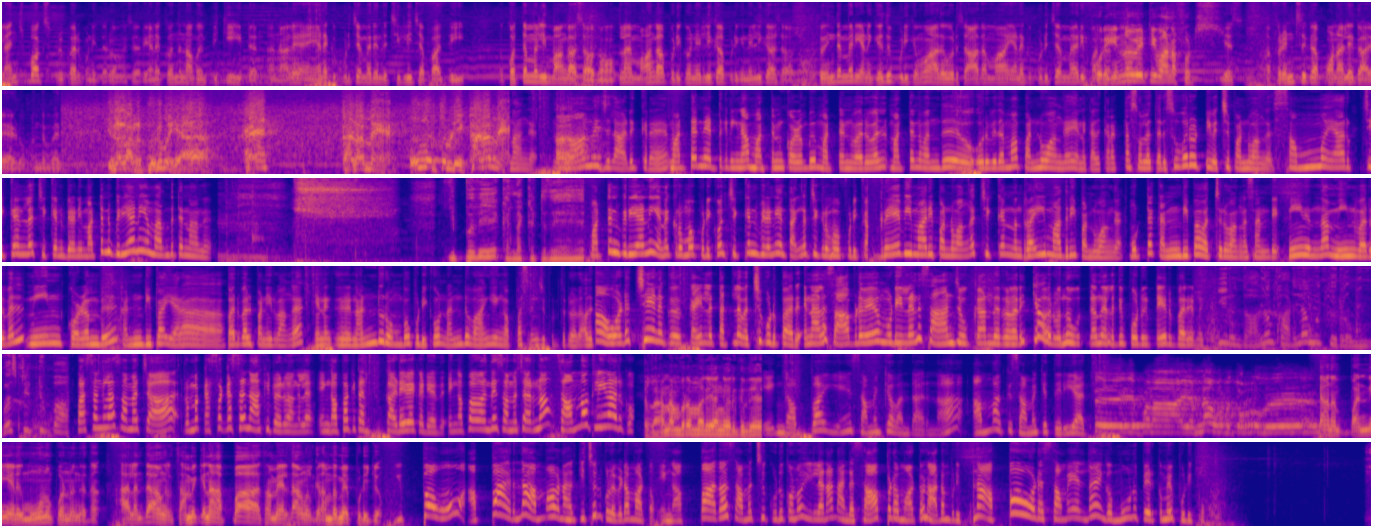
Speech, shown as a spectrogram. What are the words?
லஞ்ச் பாக்ஸ் ப்ரிப்பேர் பண்ணி தருவாங்க சார் எனக்கு வந்து நான் கொஞ்சம் பிக்கி ஈட்டர் அதனால எனக்கு பிடிச்ச மாதிரி இந்த சில்லி சப்பாத்தி கொத்தமல்லி மாங்காய் சாதம் எல்லாம் மாங்காய் பிடிக்கும் நெல்லிக்காய் பிடிக்கும் நெல்லிக்காய் சாதம். ஸோ இந்த மாதிரி எனக்கு எது பிடிக்குமோ அதை ஒரு சாதமா எனக்கு பிடிச்ச மாதிரி ஒரு இன்னோவேட்டிவான ஃபுட்ஸ் எஸ் ஃப்ரெண்ட்ஸுக்கு போனாலே காலி ஆயிடும் அந்த மாதிரி. இதெல்லாம் பெருமையா? கடமை. ஒவ்வொருத்தருடைய கடமை. நாங்க நான் நான்வெஜ்ல அடுக்கிறேன். மட்டன் எடுத்துக்கிட்டீங்கன்னா மட்டன் குழம்பு மட்டன் வறுவல் மட்டன் வந்து ஒரு விதமா பண்ணுவாங்க. எனக்கு அது கரெக்டா சொல்ல தெரியல. சுவரொட்டி வச்சு பண்ணுவாங்க. செம்மையா இருக்கும். சிக்கன்ல சிக்கன் பிரியாணி. மட்டன் பிரியாணியை மறந்துட்டேன் நான். இப்பவே கண்ணை கட்டுதே. மட்டன் பிரியாணி எனக்கு ரொம்ப பிடிக்கும். சிக்கன் பிரியாணி என் தங்கச்சிக்கு ரொம்ப பிடிக்கும். கிரேவி மாதிரி பண்ணுவாங்க. சிக்கன் ட்ரை மாதிரி பண்ணுவாங்க. முட்டை கண்டிப்பா வச்சிருவாங்க சண்டே மீன் இருந்தா மீன் வறுவல் மீன் குழம்பு கண்டிப்பா எறா வறுவல் பண்ணிடுவாங்க. எனக்கு நண்டு ரொம்ப பிடிக்கும். நண்டு வாங்கி எங்க அப்பா செஞ்சு கொடுத்துருவாரு. அது உடச்சி எனக்கு கையில தட்டுல வச்சு கொடுப்பாரு. என்னால சாப்பிடவே முடியலன்னு சாஞ்சு உட்கார்ந்துற வரைக்கும் அவர் வந்து உட்கார்ந்து எல்லாத்தையும் போட்டுக்கிட்டே இருப்பாரு எனக்கு. இருந்தாலும் கடலமுத்து ரொம்ப ஸ்ட்ரிக்ட்டுப்பா பசங்களாம் சமைச்சா ரொம்ப கசகசன்னு ஆக்கிட்டு வருவாங்கல்ல. எங்க அப்பா கிட்ட அது கிடையவே கிடையாது. எங்க அப்பா வந்து சமைச்சாருன்னா செம்ம கிளீனா இருக்கும். எல்லாம் நம்புற மாதிரி அங்க இருக்குது. எங்க அப்பா ஏன் சமைக்க வந்தாருன்னா அம்மாக்கு சமைக்க தெரியாது. இப்ப நான் என்ன உங்கள்ட்ட சொல்றது? கல்யாணம் பண்ணி எனக்கு மூணு பொண்ணுங்க தான். அதுல இருந்து அவங்களுக்கு சமைக்கணும் அப்பா சமையல் தான் அவங்களுக்கு ரொம்பவே பிடிக்கும். இப்பவும் அப்பா இருந்தா அம்மாவை நாங்க கிச்சனுக்குள்ள விட மாட்டோம். எங்க அப்பா தான் சமைச்சு கொடுக்கணும் இல்லனா நாங்க சாப்பிட மாட்டோம்னு அடம் பிடிப்போம். ஆனா அப்பாவோட சமையல் தான் எங்க மூணு பேருக்குமே பிடிக்கும்.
